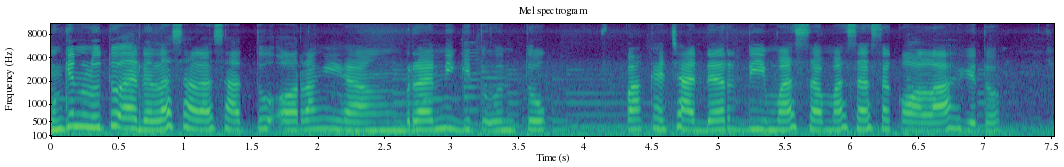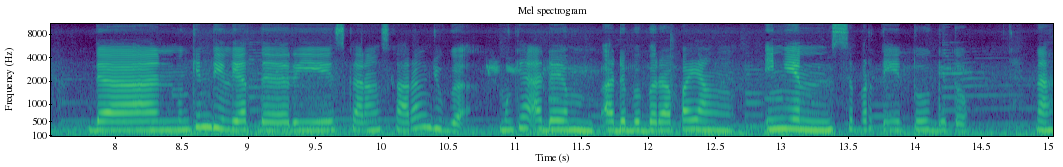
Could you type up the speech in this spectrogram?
Mungkin lu tuh adalah salah satu orang yang berani gitu untuk pakai cadar di masa-masa sekolah gitu. Dan mungkin dilihat dari sekarang-sekarang juga mungkin ada yang ada beberapa yang ingin seperti itu gitu. Nah,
